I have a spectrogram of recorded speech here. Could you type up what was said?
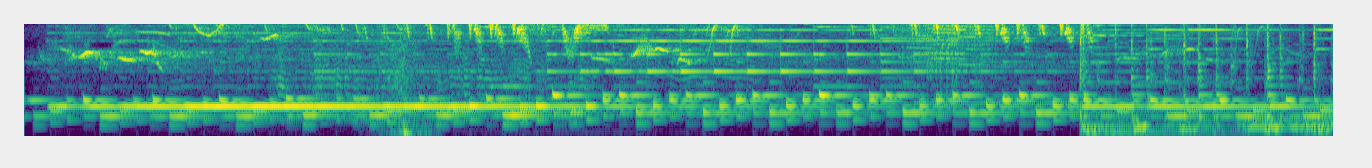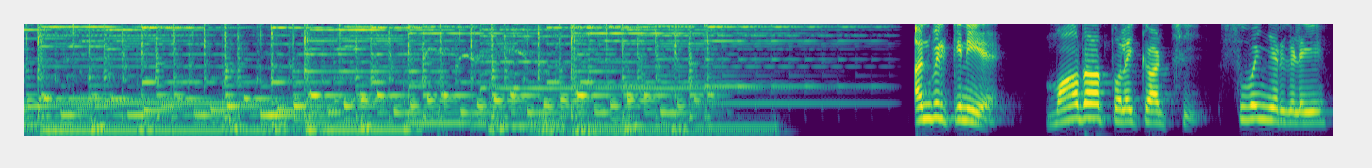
அன்பிற்கினிய மாதா தொலைக்காட்சி சுவைஞர்களே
